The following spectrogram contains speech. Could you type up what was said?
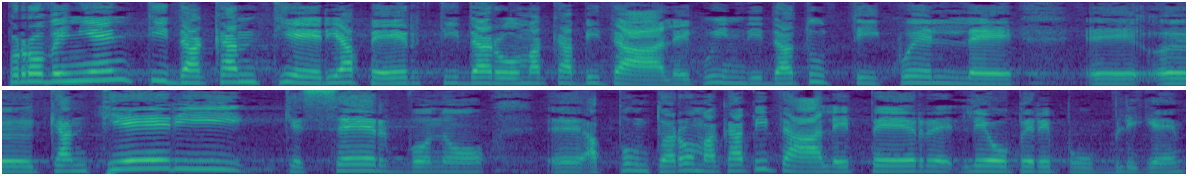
provenienti da cantieri aperti da Roma Capitale, quindi da tutti quei eh, eh, cantieri che servono eh, appunto a Roma Capitale per le opere pubbliche.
